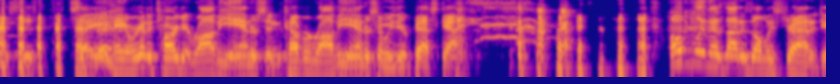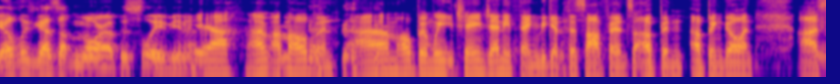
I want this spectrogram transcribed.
Just say, hey, we're going to target Robbie Anderson. Cover Robbie Anderson with your best guy. Hopefully, that's not his only strategy. Hopefully, he's got something more up his sleeve. You know. yeah, I'm I'm hoping I'm hoping we change anything to get this offense up and up and going. Uh, Yeah.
